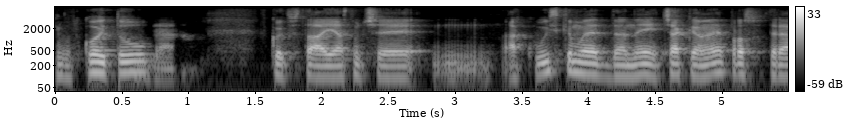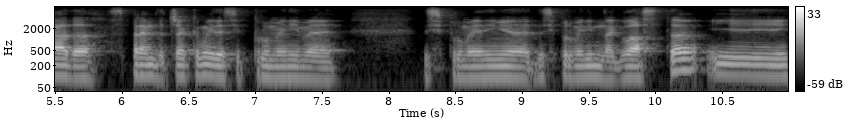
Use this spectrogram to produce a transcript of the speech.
в който да който става ясно, че ако искаме да не чакаме, просто трябва да спрем да чакаме и да си промениме да си променим, да си променим нагласата и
